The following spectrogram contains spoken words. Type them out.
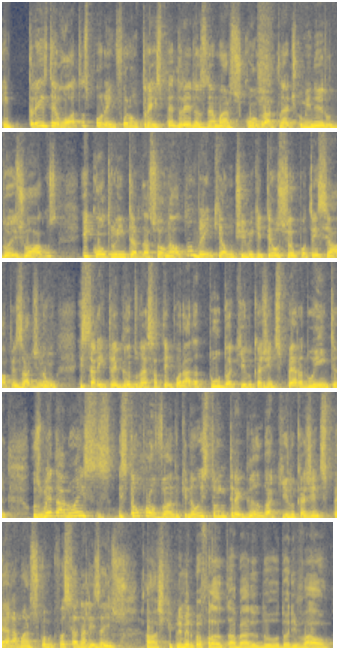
Em três derrotas, porém, foram três pedreiras, né, Márcio? Contra o Atlético Mineiro, dois jogos e contra o Internacional também, que é um time que tem o seu potencial, apesar de não estar entregando nessa temporada tudo aquilo que a gente espera do Inter. Os medalhões estão provando que não estão entregando aquilo que a gente espera, Márcio. Como que você analisa isso? Ah, acho que primeiro para falar do trabalho do Dorival,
